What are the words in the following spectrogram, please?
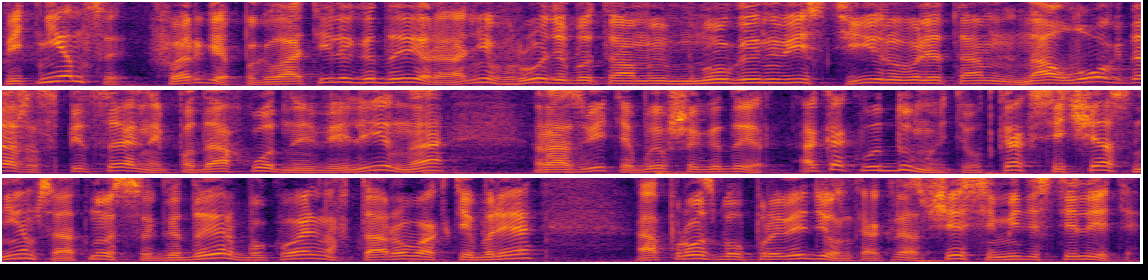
Ведь немцы ФРГ поглотили ГДР, они вроде бы там и много инвестировали, там налог даже специальный подоходный ввели на развитие бывшей ГДР. А как вы думаете, вот как сейчас немцы относятся к ГДР буквально 2 октября опрос был проведен как раз в честь 70-летия.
